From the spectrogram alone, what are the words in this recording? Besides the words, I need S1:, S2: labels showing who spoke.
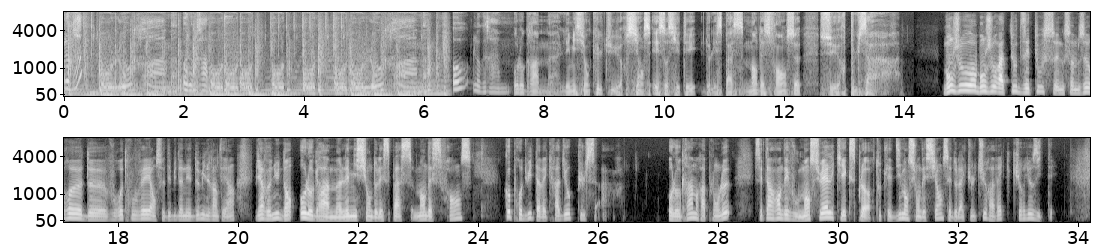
S1: Hologramme
S2: Hologramme.
S1: Hologramme.
S2: Hologramme.
S1: Hologramme.
S3: Hologramme, l'émission culture, sciences et société de l'espace Mendes France sur Pulsar.
S4: Bonjour, bonjour à toutes et tous. Nous sommes heureux de vous retrouver en ce début d'année 2021. Bienvenue dans Hologramme, l'émission de l'espace Mendes France, coproduite avec Radio Pulsar. Hologramme, rappelons-le, c'est un rendez-vous mensuel qui explore toutes les dimensions des sciences et de la culture avec curiosité.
